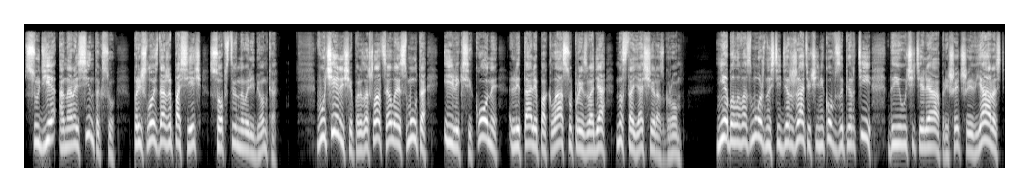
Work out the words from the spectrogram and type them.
Судье Анаросинтаксу пришлось даже посечь собственного ребенка. В училище произошла целая смута, и лексиконы летали по классу, производя настоящий разгром. Не было возможности держать учеников в заперти, да и учителя, пришедшие в ярость,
